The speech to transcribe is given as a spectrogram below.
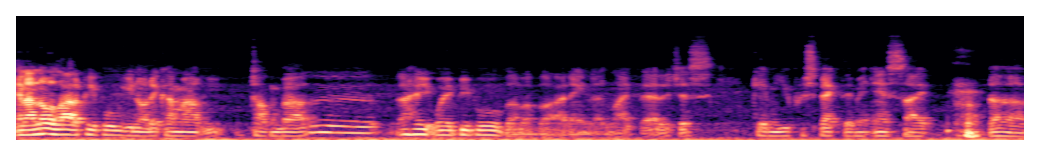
And I know a lot of people, you know, they come out talking about, uh, I hate white people, blah blah blah. It ain't nothing like that. It's just giving you perspective and insight, uh,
